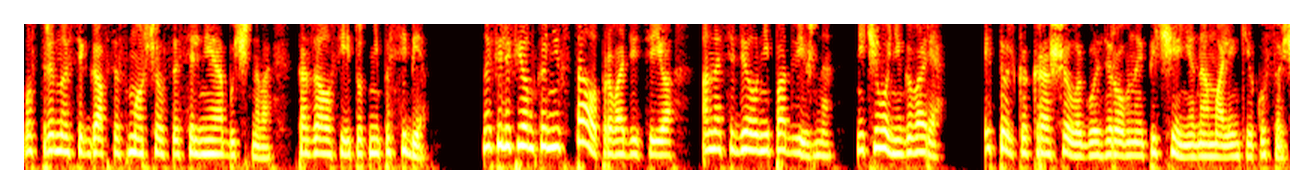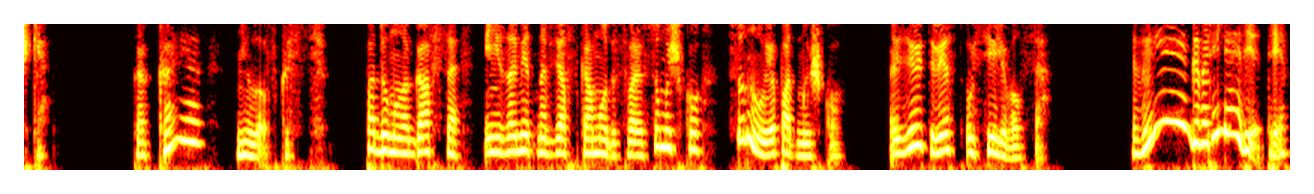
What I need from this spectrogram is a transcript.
Острый носик Гавса сморщился сильнее обычного, казалось ей тут не по себе. Но Филифьонка не встала проводить ее, она сидела неподвижно, ничего не говоря, и только крошила глазированное печенье на маленькие кусочки. «Какая неловкость!» — подумала Гавса и, незаметно взяв с комода свою сумочку, сунул ее под мышку. Зюит-Вест усиливался. «Вы говорили о ветре»,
